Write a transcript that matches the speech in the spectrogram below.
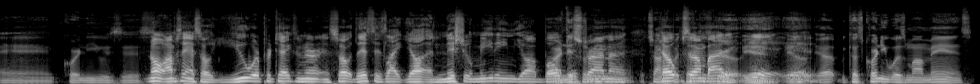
And Courtney was just No, I'm saying so you were protecting her, and so this is like y'all initial meeting. Y'all both is trying meeting, to trying help protect somebody. Yeah, Yeah, yeah. yeah, yeah. Because Courtney was my man's,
